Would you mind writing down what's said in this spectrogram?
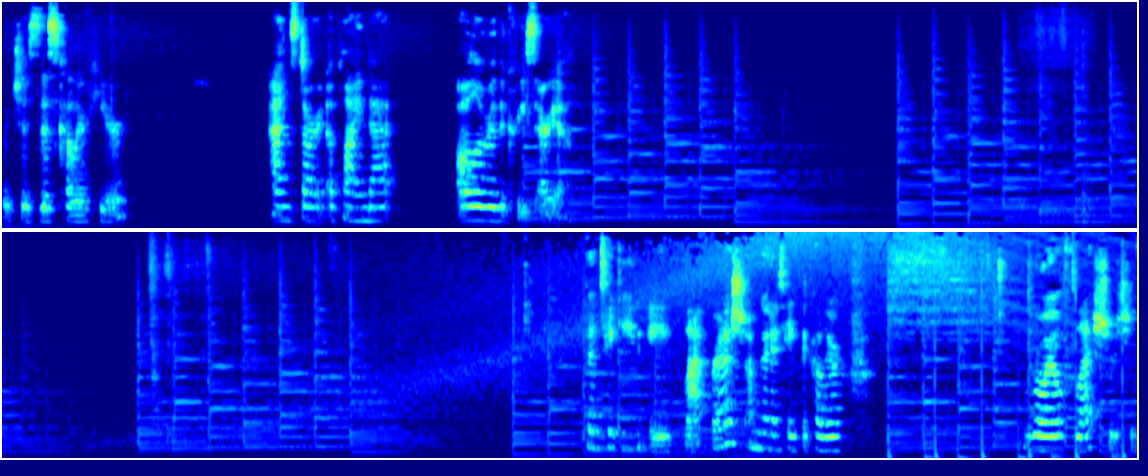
which is this color here and start applying that all over the crease area. Brush, I'm going to take the color Royal Flush, which is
